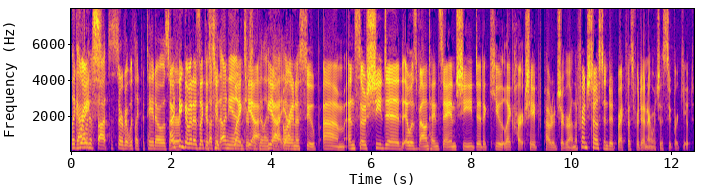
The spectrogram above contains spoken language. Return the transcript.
Like I would have thought to serve it with like potatoes or I think of it as like a soup, onions like or yeah, something like yeah, that, or in a soup. Um, and so she did. It was Valentine's Day, and she did a cute like heart shaped powdered sugar on the French toast, and did breakfast for dinner, which is super cute.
